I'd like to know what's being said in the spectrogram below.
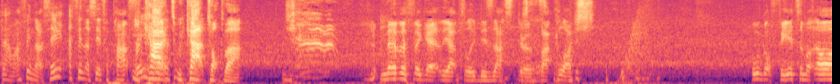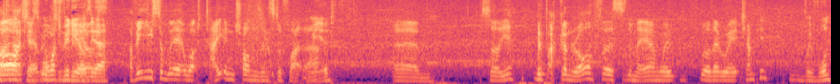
Damn, I think that's it. I think that's it for part three. You can't. We can't top that. Never forget the absolute disaster of Backlash. Oh, we've got theatre. Mo- oh, Oh, that's okay. just We watch watching videos, yeah. I think you used to be able to watch Titantrons and stuff like that. Weird. Um, so yeah, we're back on Raw first of May, and we're World Heavyweight Champion. We've won.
